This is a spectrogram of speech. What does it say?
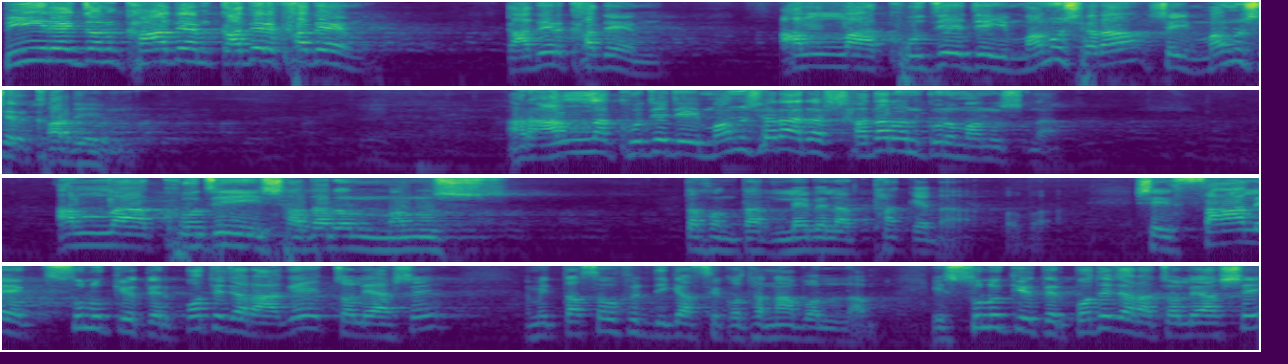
পীর একজন খাদেম কাদের খাদেম? কাদের খাদেম। আল্লাহ খুঁজে যেই মানুষেরা, সেই মানুষের খাদেম। আর আল্লাহ খুঁজে যেই মানুষেরা, এরা সাধারণ কোনো মানুষ না। আল্লাহ খুঁজে সাধারণ মানুষ, তখন তার লেভেল আর থাকে না, বাবা। সেই সালেক সুলুকিয়তের পথে যারা আগে চলে আসে, আমি তাসৌফের দিকে আজকে কথা না বললাম, এই সুলুকিয়তের পথে যারা চলে আসে,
